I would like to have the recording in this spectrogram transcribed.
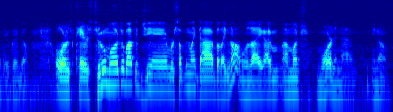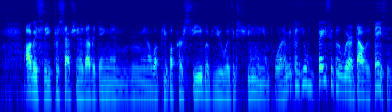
Okay, good though. Or cares too much about the gym or something like that. But like, no, like I'm, I'm much more than that. You know, obviously perception is everything, and mm, you know what people perceive of you is extremely important because you basically wear a thousand faces.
